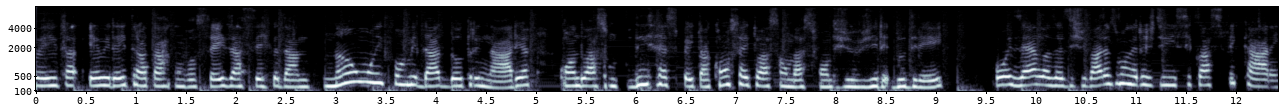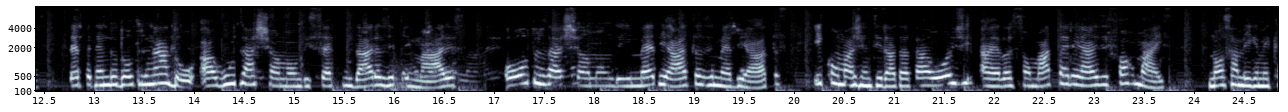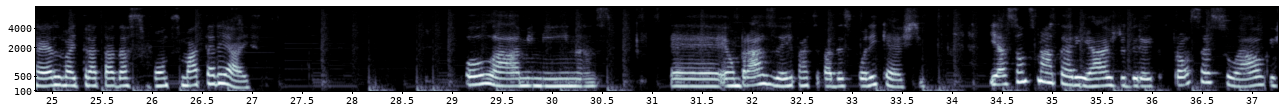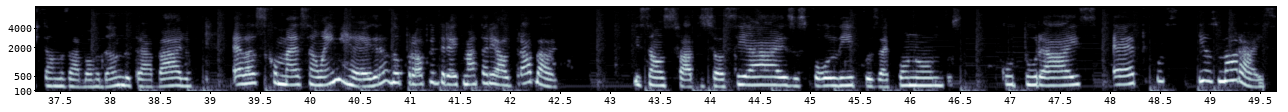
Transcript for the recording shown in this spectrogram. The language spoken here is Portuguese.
eu irei tratar com vocês acerca da não uniformidade doutrinária quando o assunto diz respeito à conceituação das fontes do direito pois elas existem várias maneiras de se classificarem, dependendo do doutrinador. Alguns as chamam de secundárias e primárias, outros as chamam de imediatas e imediatas, e como a gente irá tratar hoje, elas são materiais e formais. Nossa amiga Micaela vai tratar das fontes materiais. Olá, meninas. É, é um prazer participar desse podcast. E as fontes materiais do direito processual que estamos abordando do trabalho, elas começam, em regra, do próprio direito material do trabalho, que são os fatos sociais, os políticos, econômicos, culturais, éticos e os morais.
